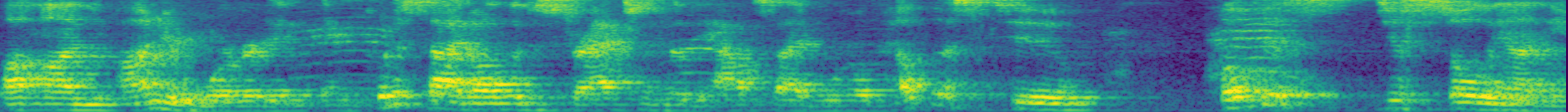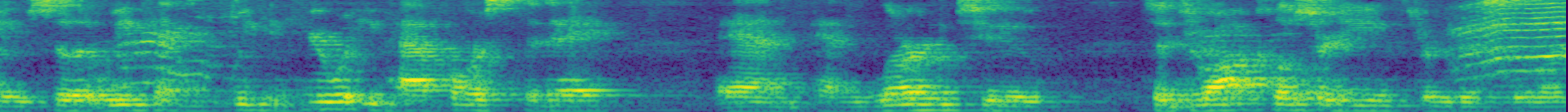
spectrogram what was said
on, on your word and, and put aside all the distractions of the outside world. Help us to focus just solely on you so that we can, we can hear what you have for us today and, and learn to to draw closer to you through this, Lord.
